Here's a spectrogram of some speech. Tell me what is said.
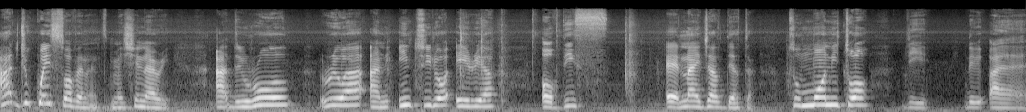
adequate surveillance machinery at the rural rural and interior area of this uh, niger delta to monitor the the uh,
